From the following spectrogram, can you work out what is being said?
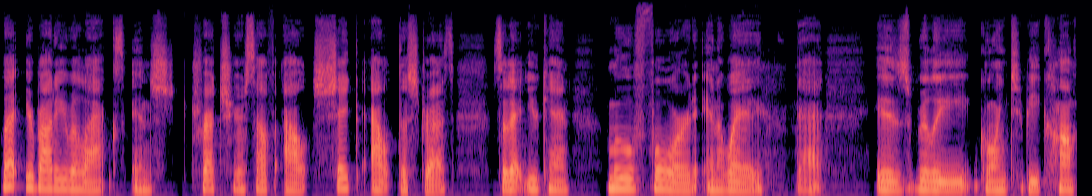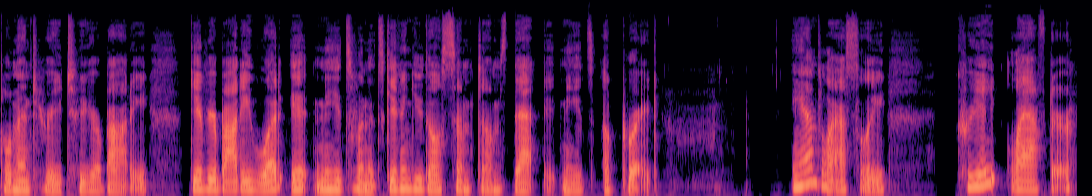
Let your body relax and stretch yourself out, shake out the stress so that you can move forward in a way that is really going to be complementary to your body. Give your body what it needs when it's giving you those symptoms that it needs a break. And lastly, create laughter.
